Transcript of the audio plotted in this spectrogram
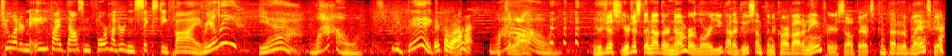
285,465. Really? Yeah, Wow. it's pretty big. It's a lot. Wow. It's a lot. You're just you're just another number, Lori. You got to do something to carve out a name for yourself. There, it's a competitive landscape.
